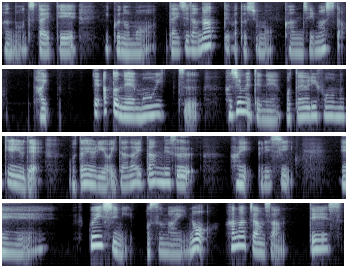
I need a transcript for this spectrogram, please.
あの伝えていくのも大事だなって私も感じました。はい。で、あとね、もう一通、初めてね、お便りフォーム経由でお便りをいただいたんです。はい、嬉しい。えー、福井市にお住まいのはなちゃんさんです。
